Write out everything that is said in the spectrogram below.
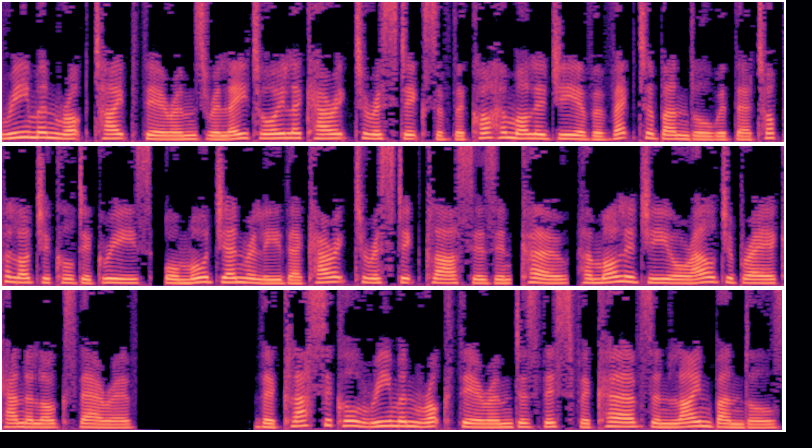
Riemann-Roch type theorems relate Euler characteristics of the cohomology of a vector bundle with their topological degrees, or more generally their characteristic classes in co homology or algebraic analogues thereof. The classical Riemann-Roch theorem does this for curves and line bundles,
